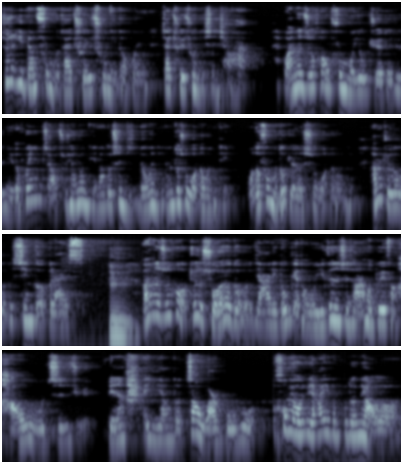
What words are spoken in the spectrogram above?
就是一般父母在催促你的婚姻，在催促你生小孩，完了之后，父母又觉得就是你的婚姻只要出现问题，那都是你的问题，那都是我的问题。我的父母都觉得是我的问题，他们觉得我的性格不 nice。嗯，完了之后，就是所有的压力都给到我一个人身上，然后对方毫无知觉，别人还一样的照玩不误。后面我就压抑的不得了了。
